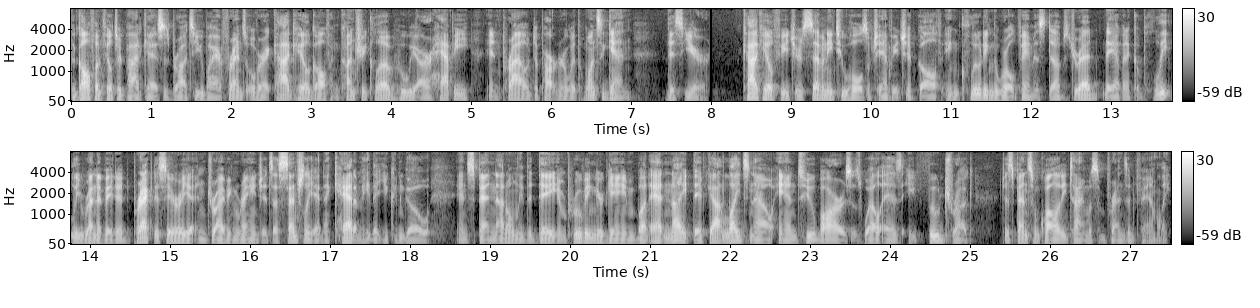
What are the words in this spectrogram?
The Golf Unfiltered podcast is brought to you by our friends over at Cog Hill Golf and Country Club, who we are happy and proud to partner with once again this year. Cog Hill features 72 holes of championship golf, including the world famous Dubs Dread. They have a completely renovated practice area and driving range. It's essentially an academy that you can go and spend not only the day improving your game, but at night they've got lights now and two bars as well as a food truck to spend some quality time with some friends and family.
